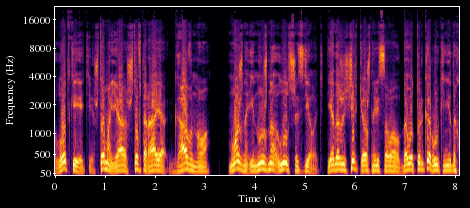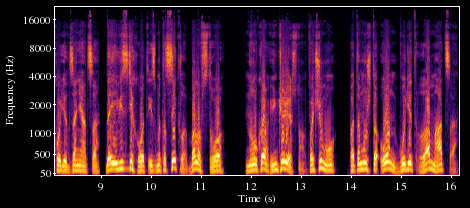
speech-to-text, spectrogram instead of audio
лодки эти, что моя, что вторая, говно. Можно и нужно лучше сделать. Я даже чертеж нарисовал, да вот только руки не доходят заняться. Да и вездеход из мотоцикла – баловство. Ну-ка, интересно, почему? Потому что он будет ломаться.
